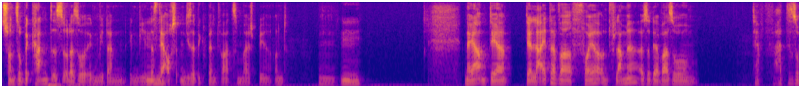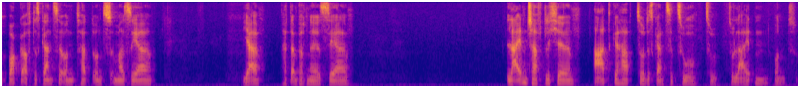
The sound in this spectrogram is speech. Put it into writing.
schon so bekannt ist oder so irgendwie dann irgendwie, mhm. dass der auch in dieser Big Band war zum Beispiel und mh. Mhm. naja und der der Leiter war Feuer und Flamme, also der war so, der hatte so Bock auf das Ganze und hat uns immer sehr, ja, hat einfach eine sehr leidenschaftliche Art gehabt, so das Ganze zu, zu, zu leiten. Und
